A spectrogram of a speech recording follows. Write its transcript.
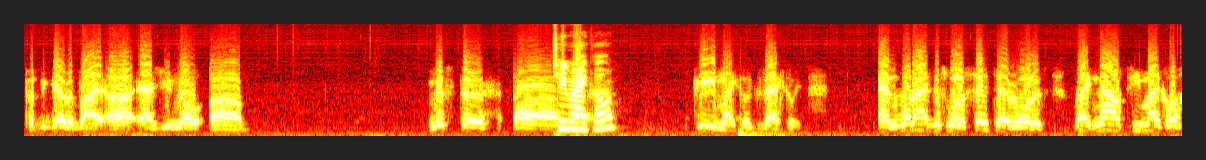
put together by, uh, as you know, uh, Mr. Uh, T. Michael. T. Michael, exactly. And what I just want to say to everyone is, right now, T. Michael,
